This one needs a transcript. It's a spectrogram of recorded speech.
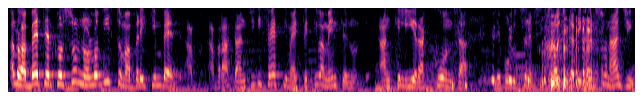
Allora, Better Call Saul non l'ho visto, ma Breaking Bad av- avrà tanti difetti, ma effettivamente anche lì racconta l'evoluzione psicologica dei personaggi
